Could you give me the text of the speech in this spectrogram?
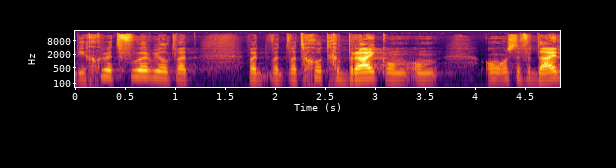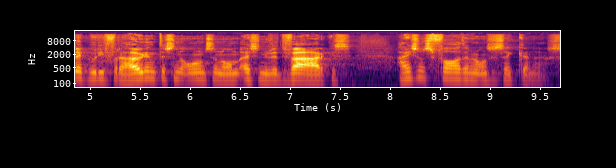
die groot voorbeeld wat wat wat wat God gebruik om om om ons te verduidelik hoe die verhouding tussen ons en hom is en hoe dit werk is hy is ons Vader en ons is sy kinders.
